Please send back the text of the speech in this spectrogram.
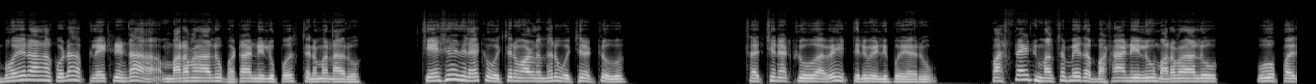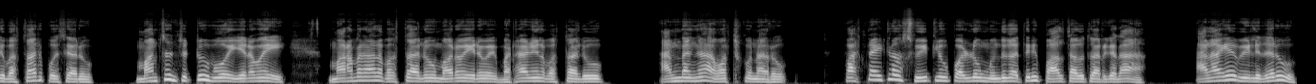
భోజనాలను కూడా ప్లేట్ నిండా మరమరాలు బఠానీలు పోసి తినమన్నారు. చేసేది లేక వచ్చిన వాళ్ళందరూ వచ్చినట్లు చచ్చినట్లు అవే తిని వెళ్ళిపోయారు. ఫస్ట్ నైట్ మంచం మీద బఠానీలు మరమరాలు ఓ పది బస్తాలు పోశారు. మంచం చుట్టూ ఓ ఇరవై మరమరాల బస్తాలు మరో ఇరవై బఠానీల బస్తాలు అందంగా అమర్చుకున్నారు. ఫస్ట్ నైట్లో స్వీట్లు పళ్ళు ముందుగా తిని పాలు తాగుతారు కదా. అలాగే వీళ్ళిద్దరూ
